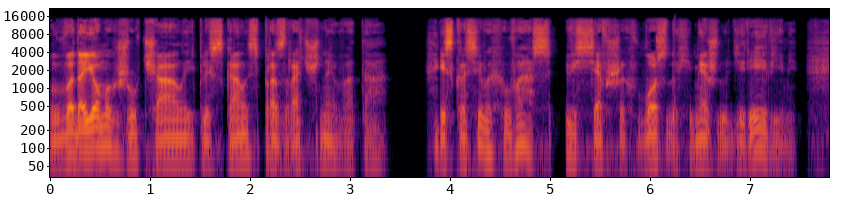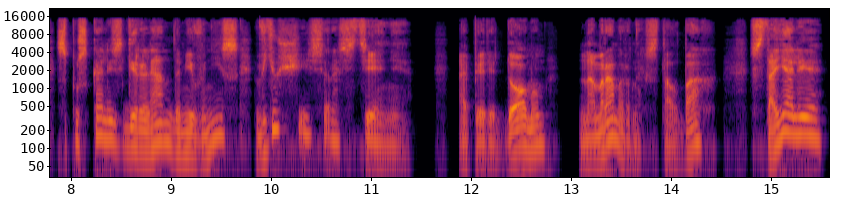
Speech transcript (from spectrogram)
В водоемах журчала и плескалась прозрачная вода. Из красивых ваз, висевших в воздухе между деревьями, спускались гирляндами вниз вьющиеся растения, а перед домом на мраморных столбах стояли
